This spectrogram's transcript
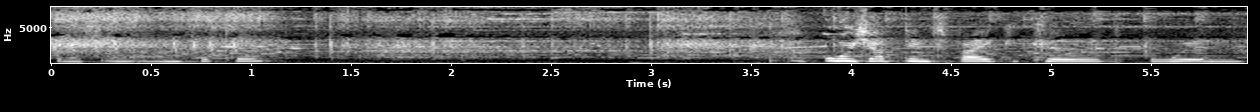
wenn ich ihn anhitte. Oh, ich habe den Spike gekillt. Win.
